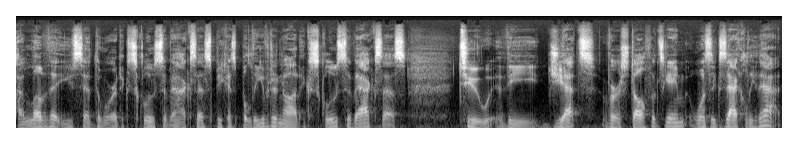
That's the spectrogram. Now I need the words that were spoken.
I love that you said the word exclusive access because believe it or not, exclusive access to the Jets versus Dolphins game was exactly that.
